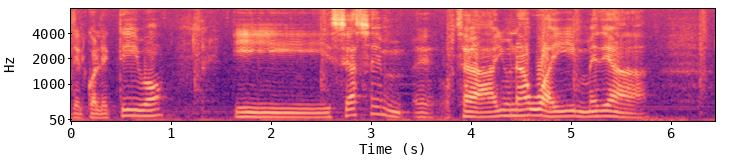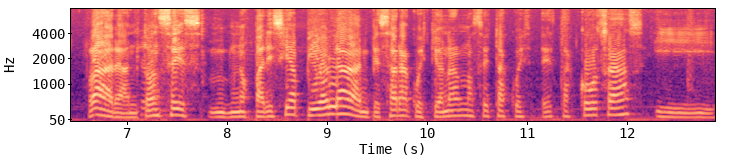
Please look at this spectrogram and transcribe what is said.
del colectivo. Y se hace, eh, o sea, hay un agua ahí media rara, entonces nos parecía piola empezar a cuestionarnos estas, estas cosas y,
